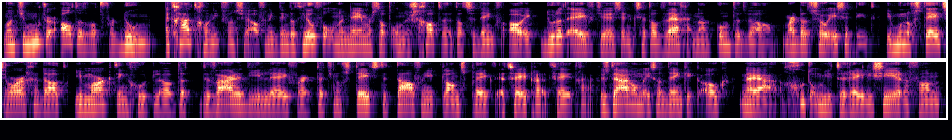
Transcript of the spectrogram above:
Want je moet er altijd wat voor doen. Het gaat gewoon niet vanzelf. En ik denk dat heel veel ondernemers dat onderschatten. Dat ze denken van, oh, ik doe dat eventjes en ik zet dat weg en dan komt het wel. Maar dat, zo is het niet. Je moet nog steeds zorgen dat je marketing goed loopt, dat de waarde die je levert, dat je nog steeds de taal van je klant spreekt, et cetera, et cetera. Dus daarom is dat denk ik ook, nou ja, goed om je te realiseren van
